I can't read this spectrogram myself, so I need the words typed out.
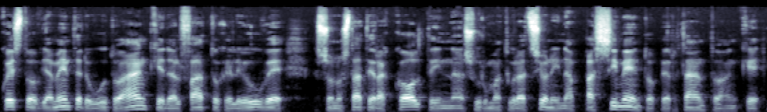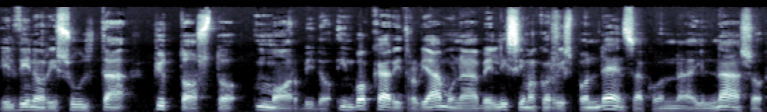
Questo ovviamente è dovuto anche dal fatto che le uve sono state raccolte in surmaturazione in appassimento, pertanto anche il vino risulta piuttosto morbido. In bocca ritroviamo una bellissima corrispondenza con il naso,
